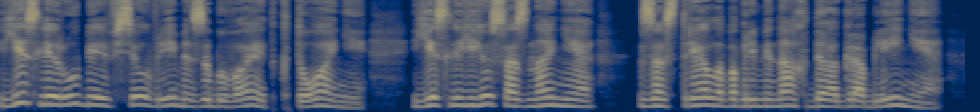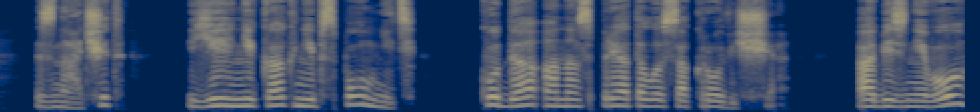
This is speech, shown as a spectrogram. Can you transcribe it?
Если Руби все время забывает, кто они, если ее сознание застряло во временах до ограбления, значит, ей никак не вспомнить, куда она спрятала сокровища. А без него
